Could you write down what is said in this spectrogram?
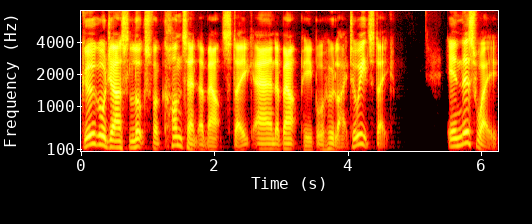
Google just looks for content about steak and about people who like to eat steak. In this way,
